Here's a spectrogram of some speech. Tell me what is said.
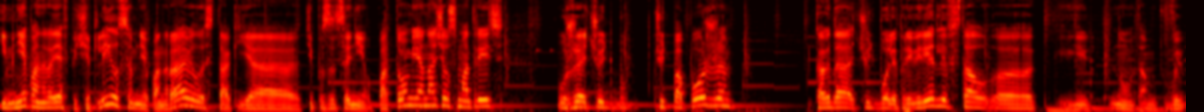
И мне понравилось, я впечатлился, мне понравилось, так я типа заценил. Потом я начал смотреть уже чуть, чуть попозже, когда чуть более привередлив стал, э, и, ну, там, вы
